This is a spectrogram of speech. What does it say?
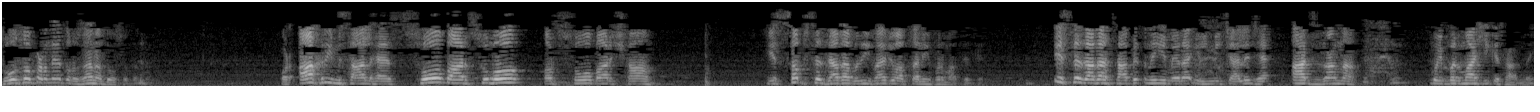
دو سو پڑھ لیں تو روزانہ دو سو پڑھیں اور آخری مثال ہے سو بار صبح اور سو بار شام۔ یہ سب سے زیادہ وظیفہ ہے جو آپ تعلیم فرماتے تھے۔ اس سے زیادہ ثابت نہیں ہے، میرا علمی چیلنج ہے۔ آج زانا کوئی بدماشی کے ساتھ نہیں۔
